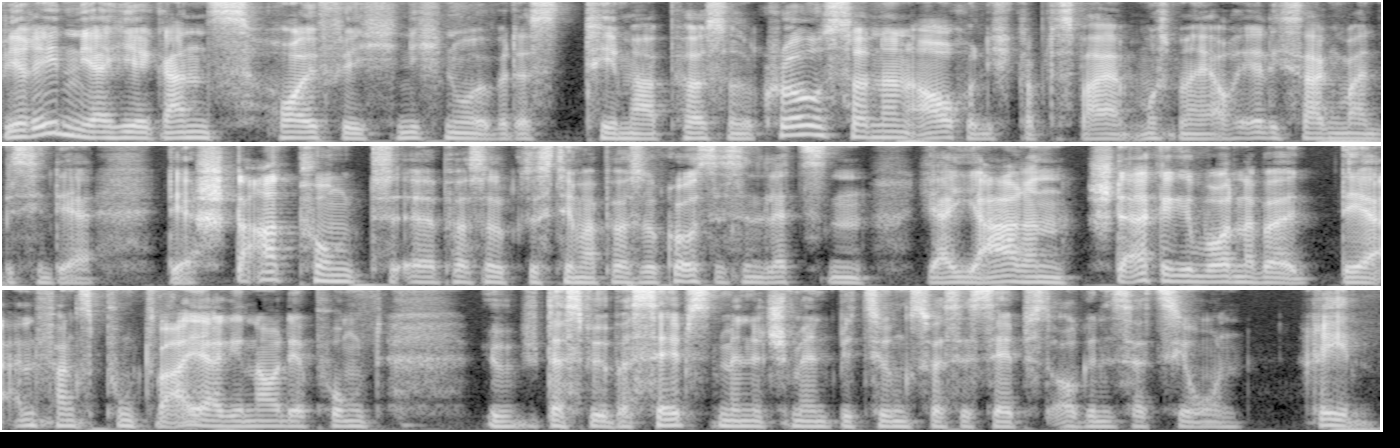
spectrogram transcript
Wir reden ja hier ganz häufig nicht nur über das Thema Personal Growth, sondern auch, und ich glaube, das war, muss man ja auch ehrlich sagen, war ein bisschen der, der Startpunkt, äh, Personal, das Thema Personal Growth ist in den letzten ja, Jahren stärker geworden, aber der Anfangspunkt war ja genau der Punkt, dass wir über Selbstmanagement beziehungsweise Selbstorganisation reden.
